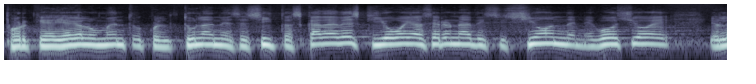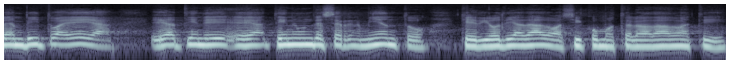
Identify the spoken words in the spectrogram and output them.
porque llega el momento cuando tú la necesitas. Cada vez que yo voy a hacer una decisión de negocio, eh, yo la invito a ella. Ella tiene, ella tiene un discernimiento que Dios le ha dado, así como te lo ha dado a ti.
